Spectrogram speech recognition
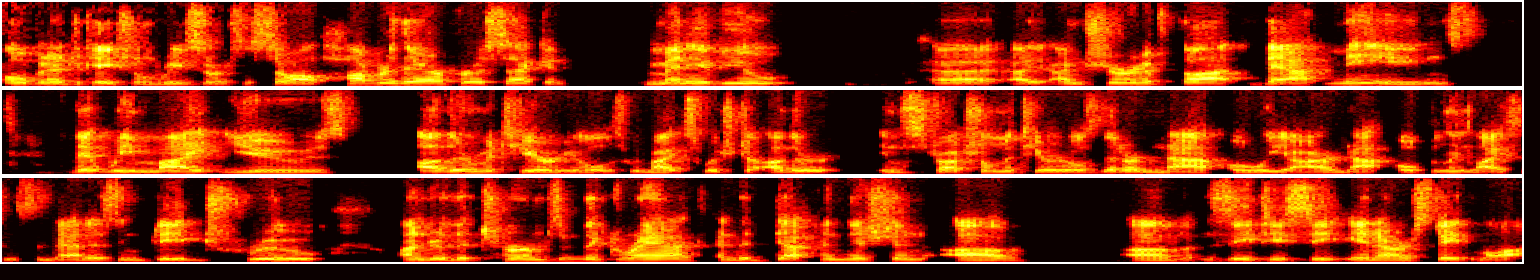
open educational resources. So I'll hover there for a second. Many of you, uh, I, I'm sure, have thought that means that we might use other materials. We might switch to other instructional materials that are not OER, not openly licensed, and that is indeed true under the terms of the grant and the definition of, of ZTC in our state law.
